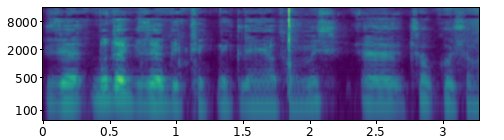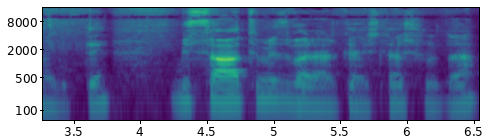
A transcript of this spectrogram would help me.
Güzel, bu da güzel bir teknikle yapılmış. E, çok hoşuma gitti. Bir saatimiz var arkadaşlar şurada.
